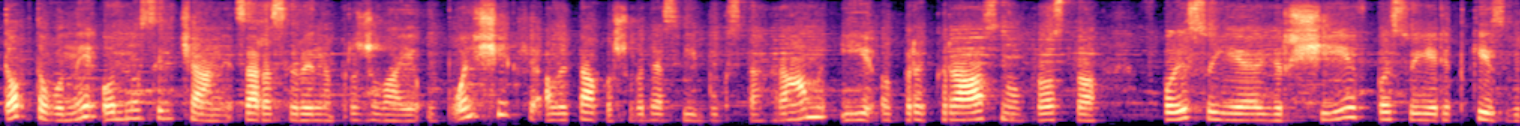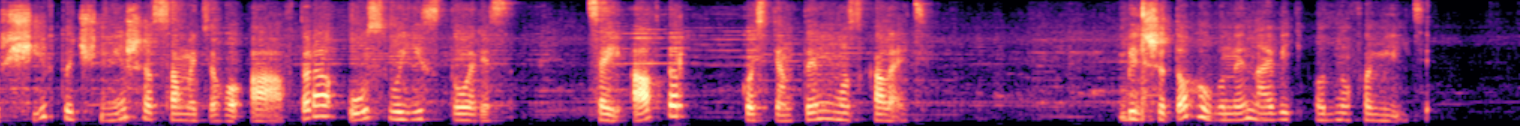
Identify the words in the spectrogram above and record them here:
Тобто вони односельчани. Зараз Ірина проживає у Польщі, але також веде свій букстаграм і прекрасно просто вписує вірші, вписує рядки з віршів, точніше, саме цього автора у свої сторіс. Цей автор Костянтин Москалець. Більше того, вони навіть однофамільці.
